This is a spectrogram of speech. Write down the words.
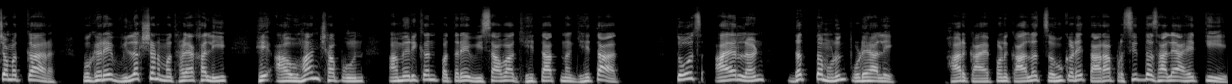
चमत्कार वगैरे विलक्षण मथळ्याखाली हे आव्हान छापून अमेरिकन पत्रे विसावा घेतात न घेतात तोच आयर्लंड दत्त म्हणून पुढे आले. फार काय पण कालच चहूकडे तारा प्रसिद्ध झाल्या आहेत की.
